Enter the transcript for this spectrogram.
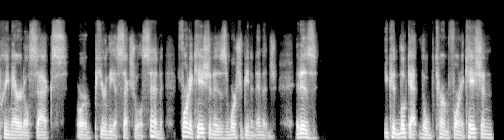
premarital sex or purely a sexual sin, fornication is worshiping an image. It is, you could look at the term fornication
